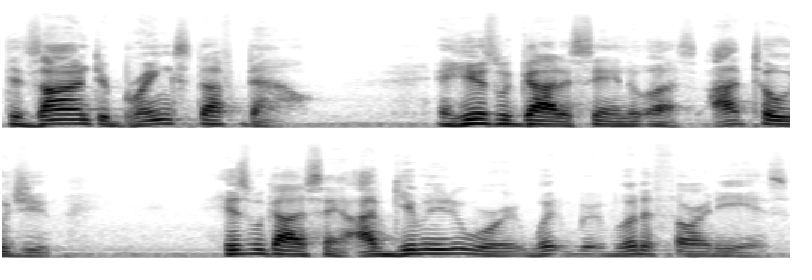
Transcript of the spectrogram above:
designed to bring stuff down. And here's what God is saying to us. I told you. Here's what God is saying. I've given you the word. What, what authority is?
